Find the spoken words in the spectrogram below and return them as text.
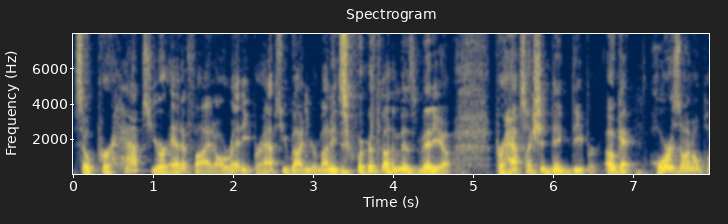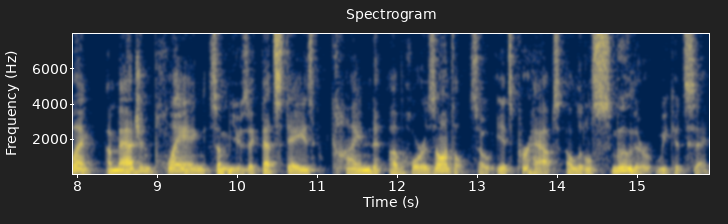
So perhaps you're edified already. Perhaps you've gotten your money's worth on this video. Perhaps I should dig deeper. Okay, horizontal playing. Imagine playing some music that stays kind of horizontal. So it's perhaps a little smoother, we could say.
